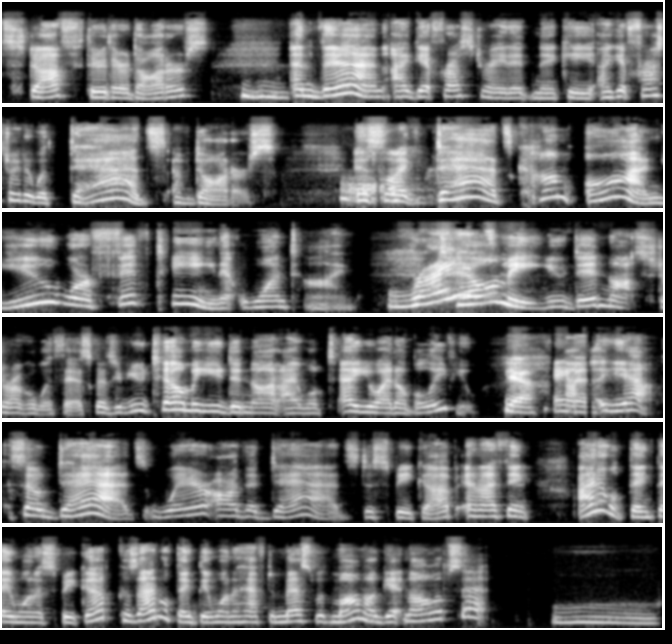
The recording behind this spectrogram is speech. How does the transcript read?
stuff through their daughters. Mm-hmm. And then I get frustrated, Nikki. I get frustrated with dads of daughters it's like, dads, come on. You were 15 at one time. Right. Tell me you did not struggle with this. Because if you tell me you did not, I will tell you I don't believe you. Yeah. Uh, amen. Uh, yeah. So, dads, where are the dads to speak up? And I think, I don't think they want to speak up because I don't think they want to have to mess with mama getting all upset. Ooh.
